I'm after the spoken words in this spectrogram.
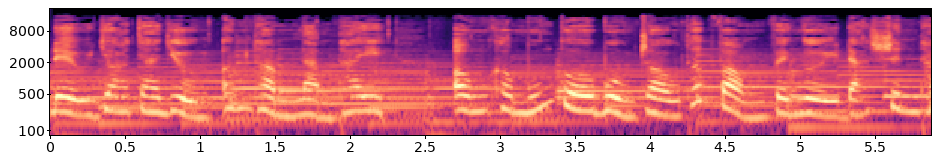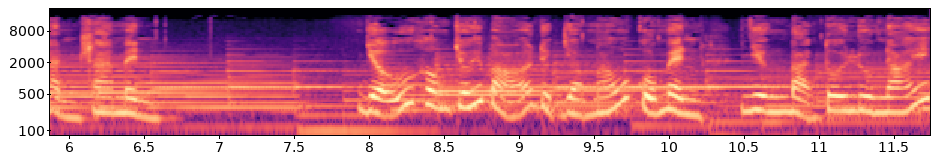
đều do cha Dượng âm thầm làm thay. Ông không muốn cô buồn rầu thất vọng về người đã sinh thành ra mình. Dẫu không chối bỏ được dòng máu của mình, nhưng bạn tôi luôn nói,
